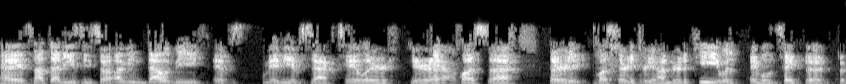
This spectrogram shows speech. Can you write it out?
it's not that easy. So I mean, that would be if maybe if Zac Taylor here Yeah. at plus uh, thirty plus thirty three hundred, if he was able to take the, the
